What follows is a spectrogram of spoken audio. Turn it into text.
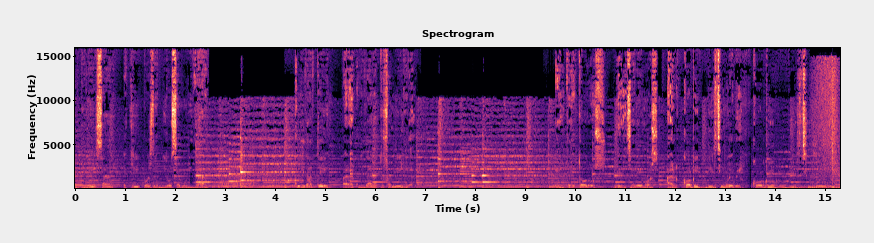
Utiliza equipos de bioseguridad. Cuídate para cuidar a tu familia. Entre todos venceremos al COVID-19. COVID-19.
